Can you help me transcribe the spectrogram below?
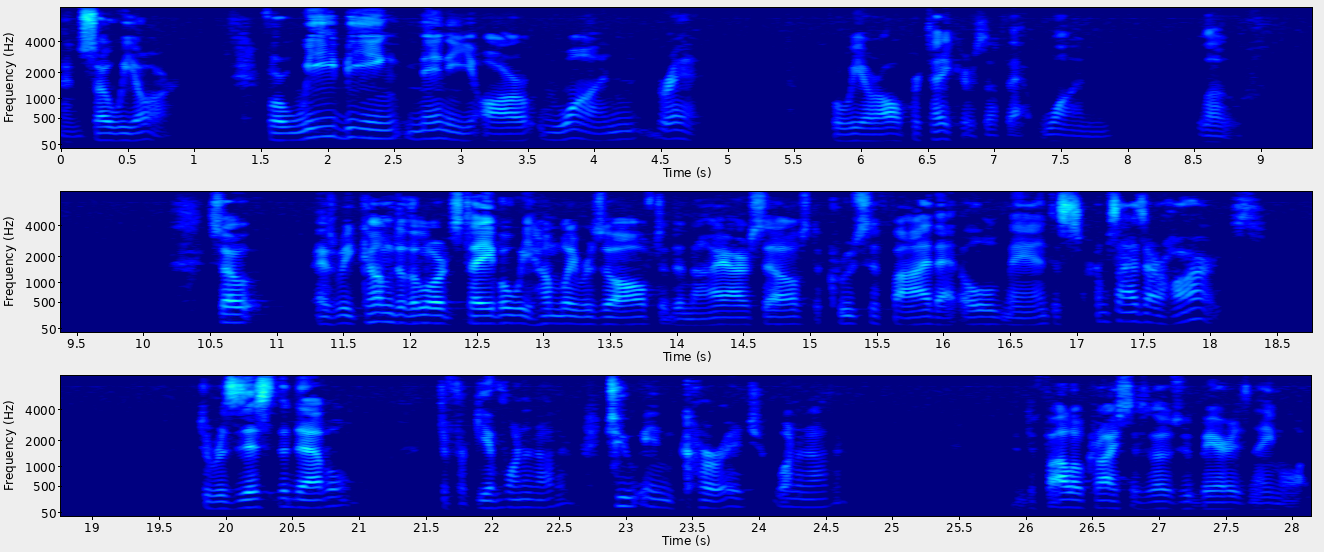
that. And so we are. For we, being many, are one bread, for we are all partakers of that one loaf. So, as we come to the Lord's table, we humbly resolve to deny ourselves, to crucify that old man, to circumcise our hearts, to resist the devil, to forgive one another, to encourage one another, and to follow Christ as those who bear his name ought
